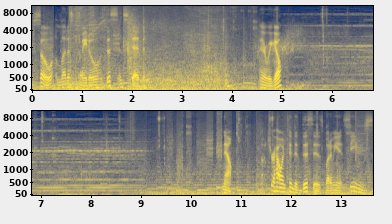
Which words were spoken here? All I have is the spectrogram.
So, let us tomato this instead. There we go. Now, not sure how intended this is, but I mean, it seems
